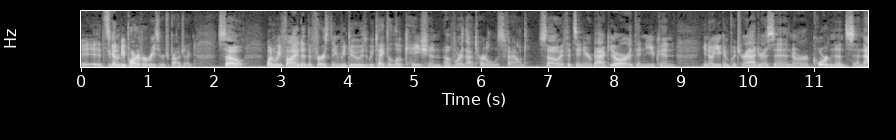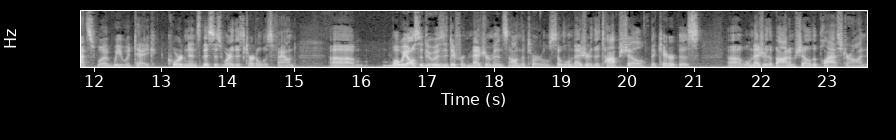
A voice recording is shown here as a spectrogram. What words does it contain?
it's going to be part of a research project. So when we find it, the first thing we do is we take the location of where that turtle was found. So if it's in your backyard, then you can, you know, you can put your address in or coordinates, and that's what we would take. Coordinates. This is where this turtle was found. Um, what we also do is different measurements on the turtle. So we'll measure the top shell, the carapace. Uh, we'll measure the bottom shell, the plastron,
